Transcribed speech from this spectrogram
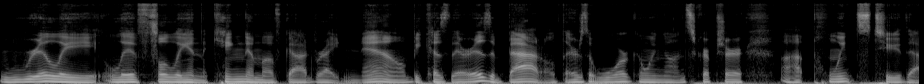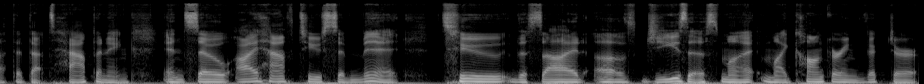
really live fully in the kingdom of God right now because there is a battle. There's a war going on. Scripture uh, points to that, that that's happening. And so I have to submit to the side of Jesus, my my conquering victor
